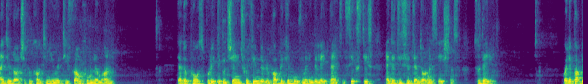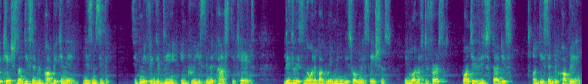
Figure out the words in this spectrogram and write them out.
ideological continuity from Cumann that opposed political change within the Republican movement in the late 1960s and the dissident organizations today. While the publications on dissident republicanism significantly increased in the past decade, little is known about women in these organizations. In one of the first quantitative studies on dissident Republican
